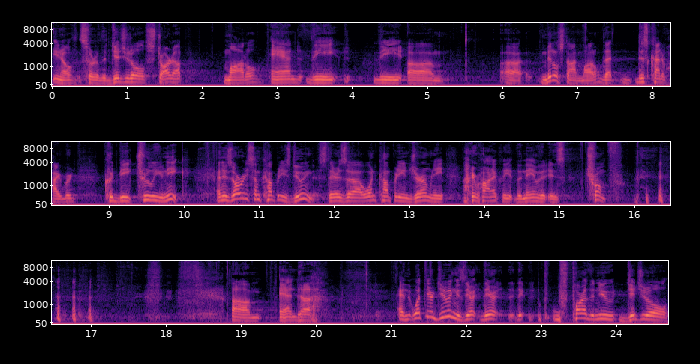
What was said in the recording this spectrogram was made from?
you know, sort of the digital startup model and the, the um, uh, Mittelstand model, that this kind of hybrid could be truly unique. And there's already some companies doing this. There's uh, one company in Germany, ironically, the name of it is Trumpf. um, and uh, and what they're doing is they're, they're, they're, part of the new digital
